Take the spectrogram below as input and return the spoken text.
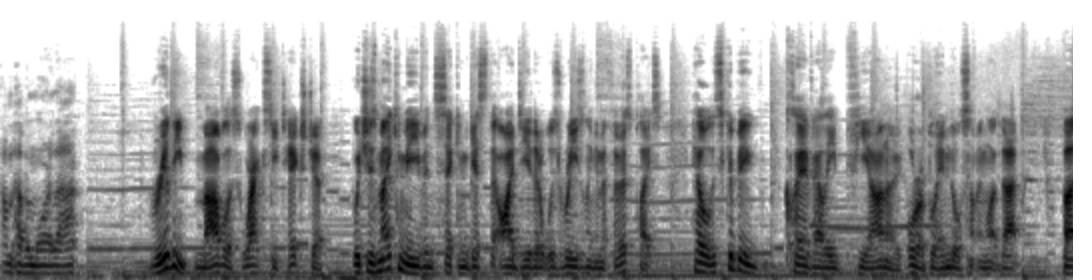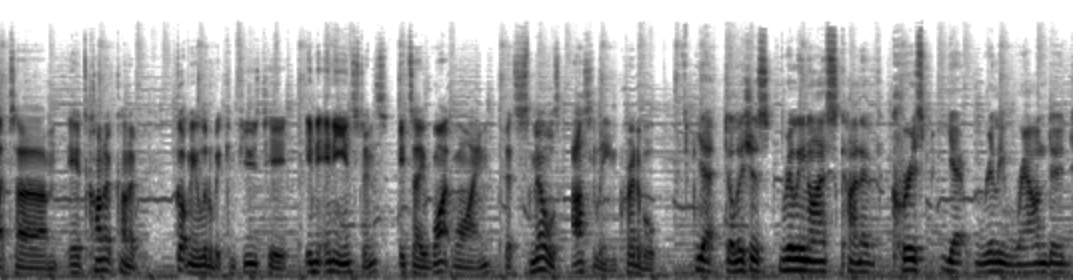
I'm having more of that. Really marvelous waxy texture. which is making me even second guess the idea that it was Riesling in the first place. Hell, this could be Clare Valley Fiano or a blend or something like that. But um, it's kind of kind of got me a little bit confused here. In any instance, it's a white wine that smells utterly incredible. Yeah, delicious. Really nice, kind of crisp yet really rounded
